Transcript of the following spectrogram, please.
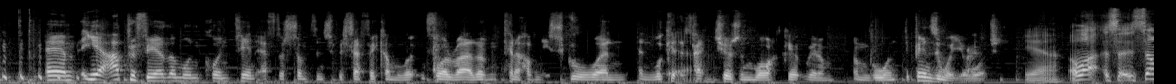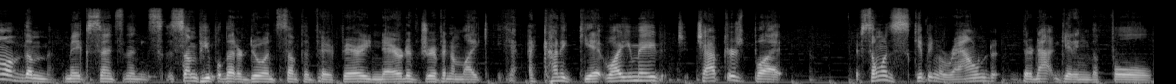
Um, yeah, I prefer them on content if there's something specific I'm looking for rather than kind of having to scroll in and look at the pictures and work out where I'm, I'm going. Depends on what you're watching. Yeah, a lot. So some of them make sense, and then some people that are doing something very, very narrative driven. I'm like, yeah, I kind of get why you made ch- chapters, but if someone's skipping around, they're not getting the full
